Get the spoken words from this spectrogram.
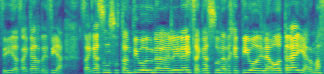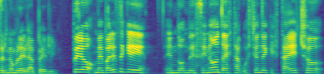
¿sí? A sacar, decía, sacás un sustantivo de una galera y sacás un adjetivo de la otra y armás el nombre de la peli. Pero me parece que en donde se nota esta cuestión de que está hecho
